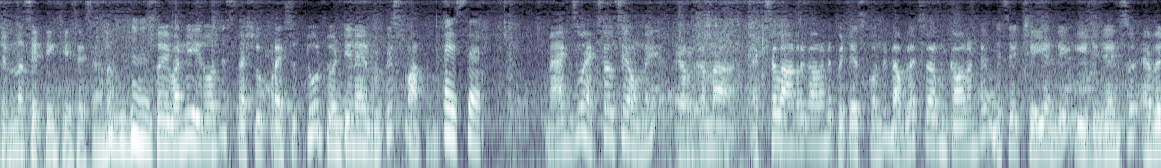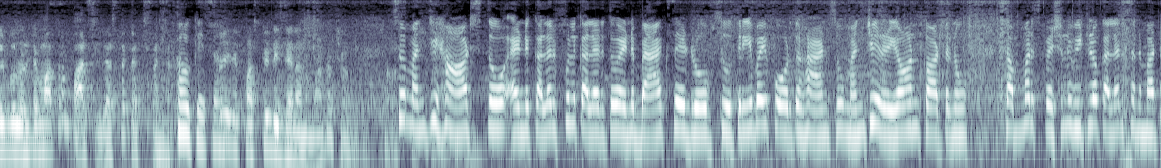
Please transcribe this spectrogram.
చిన్న సెట్టింగ్ చేసేసాను. సో ఇవన్నీ ఈ రోజు special price two twenty nine rupees sir maximum ఎక్సెల్సే ఉన్నాయి. ఎవరికన్నా ఎక్సెల్ ఆర్డర్ కావాలంటే పెట్టేసుకోండి. డబుల్ ఎక్సెల్ కావాలంటే మెసేజ్ చేయండి. ఈ డిజైన్స్ అవైలబుల్ ఉంటే మాత్రం పార్సిల్ చేస్తే ఖచ్చితంగా. ఓకే సార్ ఇది ఫస్ట్ డిజైన్ అనమాట చూడండి. సో మంచి హార్ట్స్తో అండ్ కలర్ఫుల్ కలర్తో and back side ropes three by fourth hands మంచి రియాన్ కాటన్ సమ్మర్ స్పెషల్ వీటిలో కలర్స్ అన్నమాట.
